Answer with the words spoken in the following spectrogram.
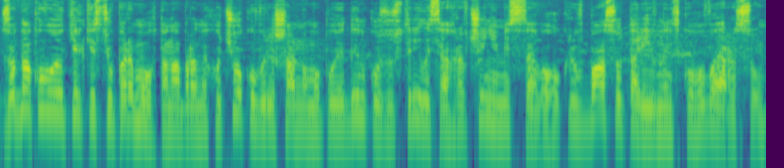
З однаковою кількістю перемог та набраних очок у вирішальному поєдинку зустрілися гравчині місцевого кривбасу та рівненського вересу.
